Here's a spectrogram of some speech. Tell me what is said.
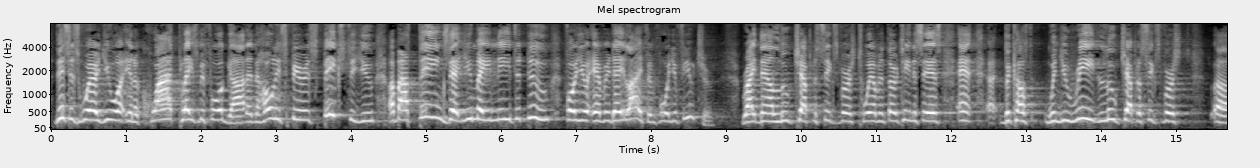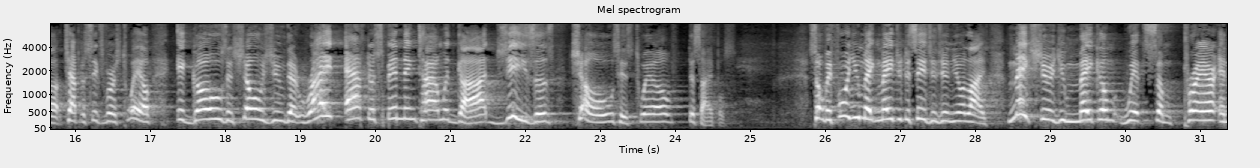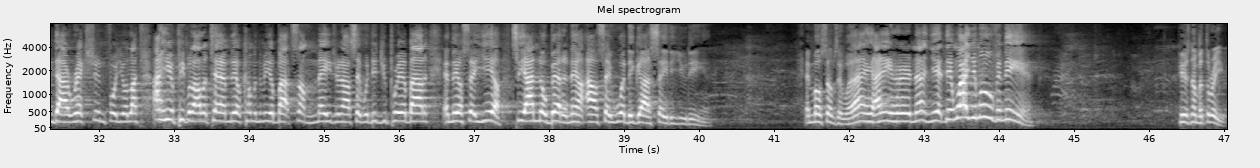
This is where you are in a quiet place before God and the Holy Spirit speaks to you about things that you may need to do for your everyday life and for your future. Right now, Luke chapter 6, verse 12 and 13. It says, and uh, because when you read Luke chapter 6, verse uh, chapter 6, verse 12, it goes and shows you that right after spending time with God, Jesus chose his 12 disciples. So before you make major decisions in your life, make sure you make them with some prayer and direction for your life. I hear people all the time, they'll come to me about something major, and I'll say, Well, did you pray about it? And they'll say, Yeah. See, I know better now. I'll say, What did God say to you then? And most of them say, Well, I, I ain't heard nothing yet. Then why are you moving then? Here's number three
